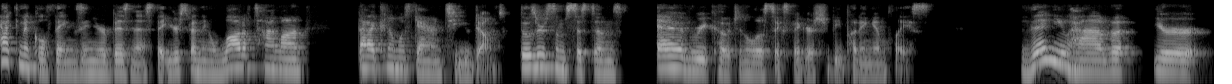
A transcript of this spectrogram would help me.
technical things in your business that you're spending a lot of time on that I can almost guarantee you don't? Those are some systems every coach in the low six figures should be putting in place. Then you have your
